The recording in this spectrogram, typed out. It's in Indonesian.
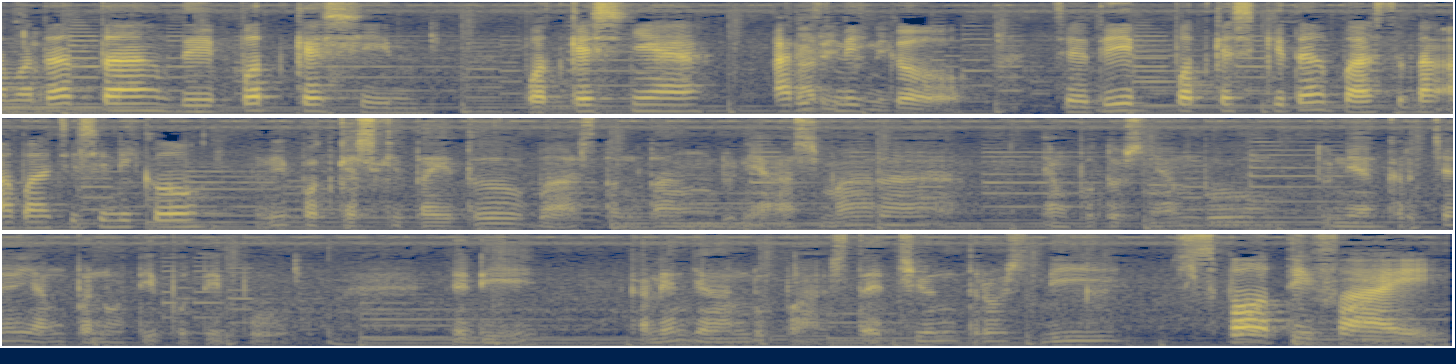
Selamat datang di podcastin Podcastnya Arif, Arif Niko. Jadi podcast kita bahas tentang apa aja sih Niko? Jadi podcast kita itu bahas tentang dunia asmara yang putus nyambung, dunia kerja yang penuh tipu-tipu. Jadi kalian jangan lupa stay tune terus di Spotify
